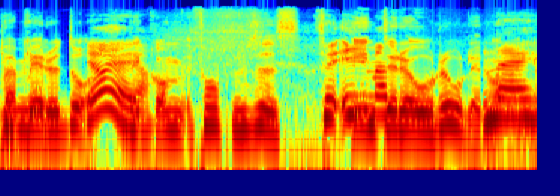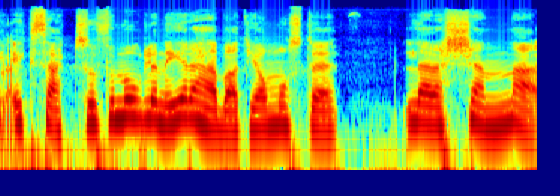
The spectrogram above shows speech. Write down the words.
vem Okej. är du då? Ja, ja, ja. Det kom, förhoppningsvis För med inte att- är du orolig då Nej längre. exakt, så förmodligen är det här bara att jag måste lära känna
